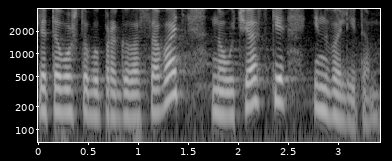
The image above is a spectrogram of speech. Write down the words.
для того, чтобы проголосовать на участке инвалидам.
